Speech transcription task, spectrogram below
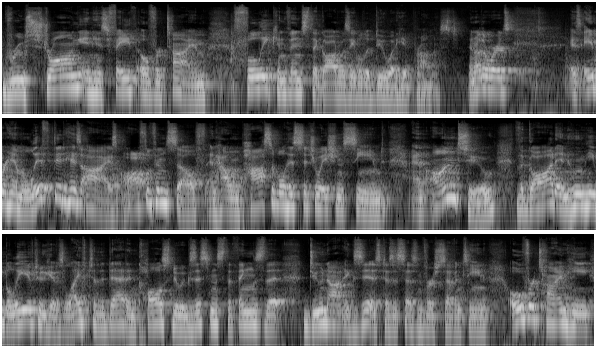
grew strong in his faith over time, fully convinced that God was able to do what he had promised. In other words, as Abraham lifted his eyes off of himself and how impossible his situation seemed and unto the God in whom he believed, who gives life to the dead and calls to existence the things that do not exist, as it says in verse 17, over time he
